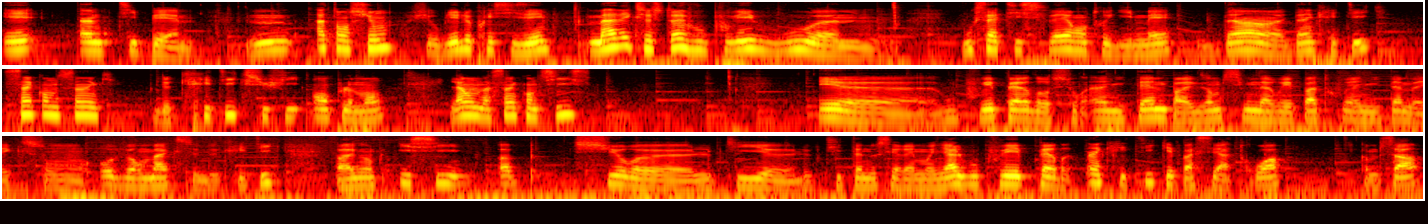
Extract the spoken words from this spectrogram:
Et un petit PM. Hum, attention, j'ai oublié de le préciser. Mais avec ce stuff, vous pouvez vous, euh, vous satisfaire, entre guillemets, d'un critique. 55 de critique suffit amplement. Là, on a 56. Et euh, vous pouvez perdre sur un item, par exemple, si vous n'arrivez pas à trouver un item avec son overmax de critique. Par exemple, ici, hop, sur euh, le, petit, euh, anneau cérémonial, vous pouvez perdre un critique et passer à 3, comme ça.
